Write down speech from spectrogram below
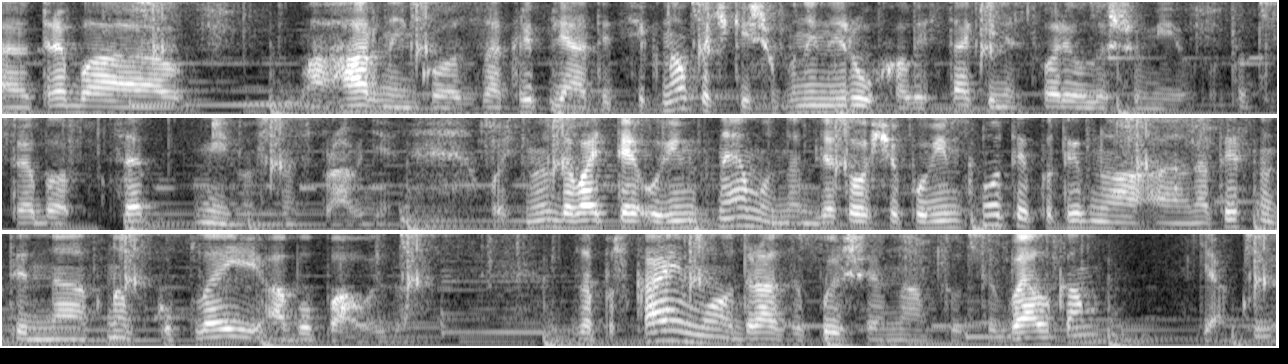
е, треба гарненько закріпляти ці кнопочки, щоб вони не рухались так і не створювали шумів. Тобто треба це мінус насправді. Ось ну давайте увімкнемо. Для того, щоб увімкнути, потрібно е, натиснути на кнопку Play або пауза. Запускаємо, одразу пише нам тут Welcome. Дякую.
